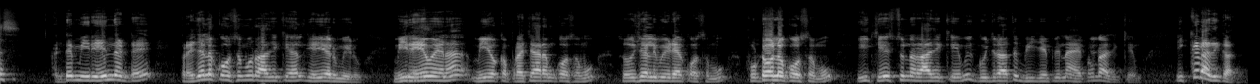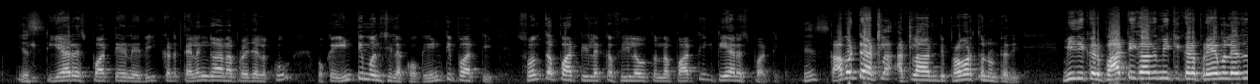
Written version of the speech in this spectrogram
ఎస్ అంటే మీరు ఏంటంటే ప్రజల కోసము రాజకీయాలు చేయరు మీరు. మీరు ఏమైనా మీ యొక్క ప్రచారం కోసము సోషల్ మీడియా కోసము ఫోటోల కోసము ఈ చేస్తున్న రాజకీయం ఈ గుజరాత్ బీజేపీ నాయకుల రాజకీయం. ఇక్కడ అది కాదు. టీఆర్ఎస్ పార్టీ అనేది ఇక్కడ తెలంగాణ ప్రజలకు ఒక ఇంటి మనిషి లెక్క ఒక ఇంటి పార్టీ సొంత పార్టీ లెక్క ఫీల్ అవుతున్న పార్టీ టీఆర్ఎస్ పార్టీ. కాబట్టి అట్లా అట్లాంటి ప్రవర్తన ఉంటుంది. మీది ఇక్కడ పార్టీ కాదు మీకు ఇక్కడ ప్రేమ లేదు.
